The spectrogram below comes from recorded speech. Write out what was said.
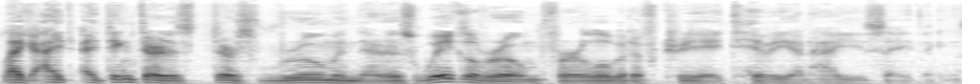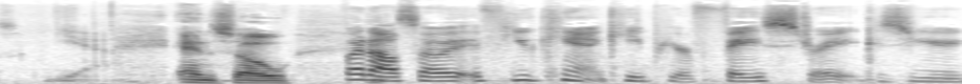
Like I, I think there's there's room in there. There's wiggle room for a little bit of creativity on how you say things. Yeah. And so But also, if you can't keep your face straight because you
